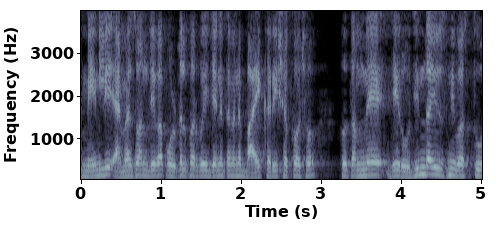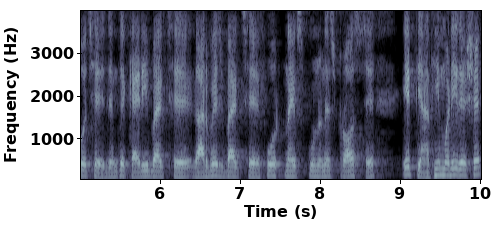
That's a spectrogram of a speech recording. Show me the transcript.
મેઇનલી એમેઝોન જેવા પોર્ટલ પર ભાઈ જઈને તમે બાય કરી શકો છો. તો તમને જે રોજિંદા યુઝની વસ્તુઓ છે, જેમ કે કેરી બેગ છે ગાર્બેજ બેગ છે ફોર્ક નાઇફ સ્પૂન અને સ્ટ્રોસ છે, એ ત્યાંથી મળી રહેશે.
